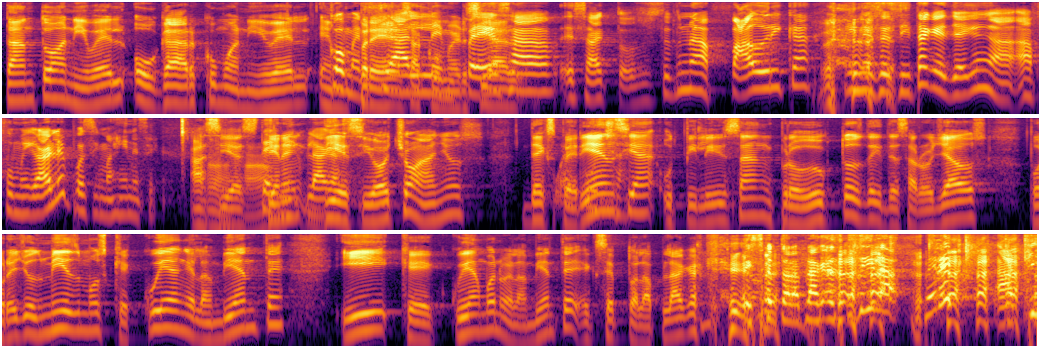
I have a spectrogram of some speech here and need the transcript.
tanto a nivel hogar como a nivel empresa, comercial, comercial. empresa, exacto. Usted es una fábrica y necesita que lleguen a, a fumigarle, pues imagínese. Así es. Tienen Tecniplagas. 18 años de experiencia, utilizan productos de- desarrollados por ellos mismos que cuidan el ambiente y que cuidan, bueno, el ambiente, excepto a la plaga que... Excepto la plaga cocina. Miren, aquí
